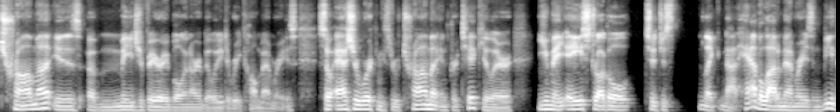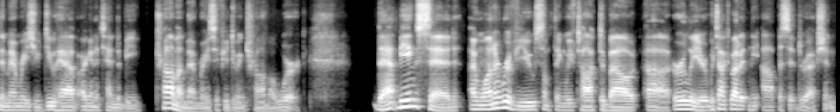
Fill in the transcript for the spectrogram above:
trauma is a major variable in our ability to recall memories. So as you're working through trauma in particular, you may a struggle to just like not have a lot of memories and b the memories you do have are going to tend to be trauma memories if you're doing trauma work. That being said, I want to review something we've talked about uh, earlier. We talked about it in the opposite direction.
